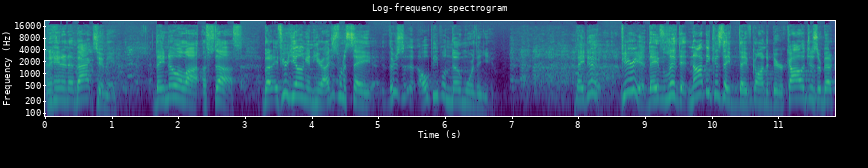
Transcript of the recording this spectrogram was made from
and handing it back to me. They know a lot of stuff. But if you're young in here, I just want to say, there's old people know more than you. They do. Period. They've lived it. Not because they've, they've gone to bigger colleges or better.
